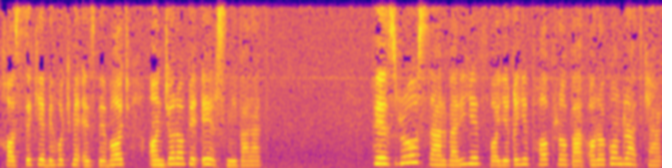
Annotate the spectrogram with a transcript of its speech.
خواسته که به حکم ازدواج آنجا را به ارث می برد. پزرو سروری فایقه پاپ را بر آراگون رد کرد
